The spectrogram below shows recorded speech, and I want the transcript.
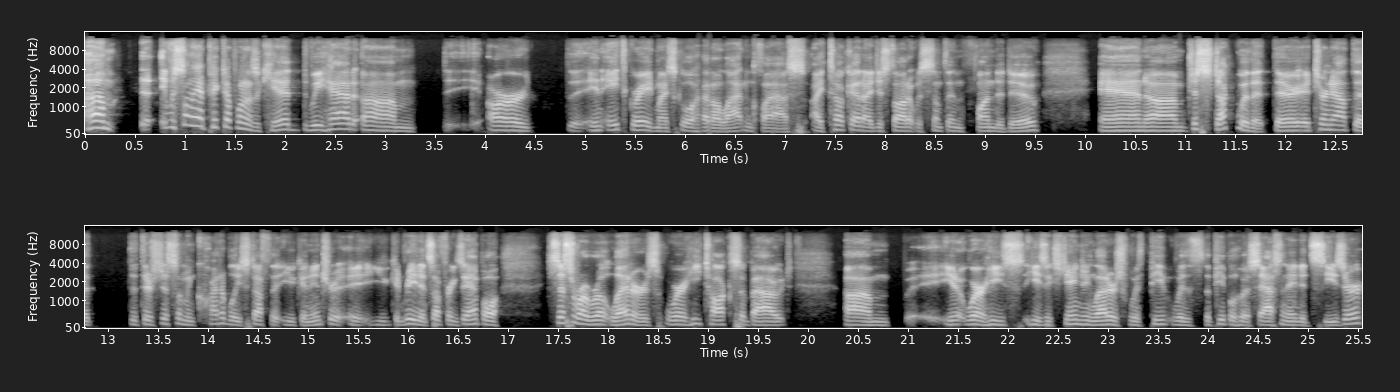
Um, it was something I picked up when I was a kid. We had um, our in eighth grade, my school had a Latin class. I took it. I just thought it was something fun to do, and um, just stuck with it. There, it turned out that that there's just some incredibly stuff that you can inter- eh, you can read. And so, for example, Cicero wrote letters where he talks about um, you know where he's he's exchanging letters with people with the people who assassinated Caesar,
